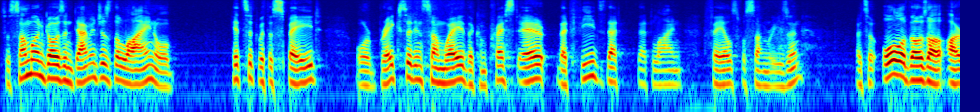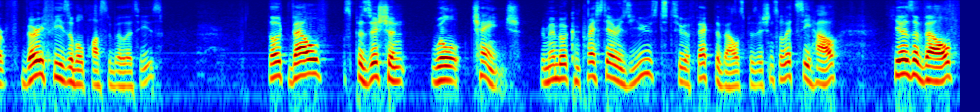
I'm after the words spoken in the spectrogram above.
So someone goes and damages the line or hits it with a spade or breaks it in some way, the compressed air that feeds that, that line fails for some reason. Right, so all of those are, are very feasible possibilities. The valve's position will change. Remember, compressed air is used to affect the valve's position. So let's see how. Here's a valve.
